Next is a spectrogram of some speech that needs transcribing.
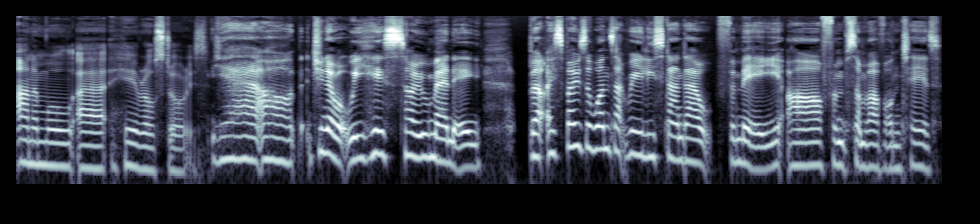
animal uh, hero stories? Yeah. Oh, do you know what? We hear so many, but I suppose the ones that really stand out for me are from some of our volunteers.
